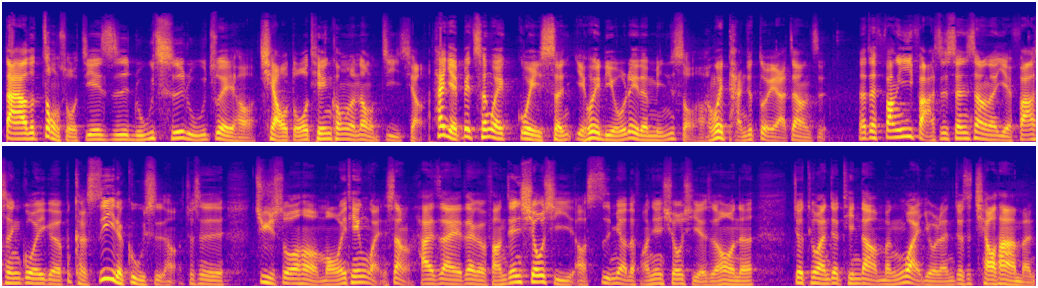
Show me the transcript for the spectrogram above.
大家都众所皆知，如痴如醉哈，巧夺天工的那种技巧。他也被称为鬼神也会流泪的名手，很会弹就对啊，这样子。那在方一法师身上呢，也发生过一个不可思议的故事哈，就是据说哈，某一天晚上，他在这个房间休息哦，寺庙的房间休息的时候呢。就突然就听到门外有人就是敲他的门。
